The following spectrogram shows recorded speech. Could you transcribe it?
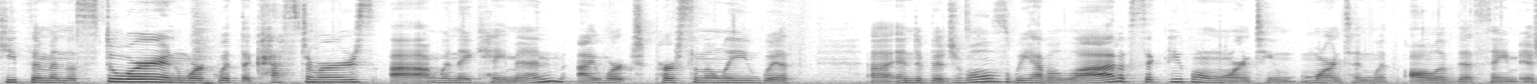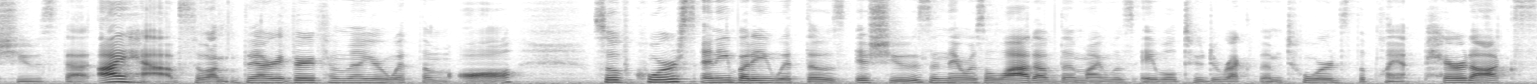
keep them in the store and work with the customers uh, when they came in. I worked personally with uh, individuals. We have a lot of sick people in Warrenton, Warrenton with all of the same issues that I have. So I'm very, very familiar with them all. So of course, anybody with those issues, and there was a lot of them, I was able to direct them towards the plant paradox,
